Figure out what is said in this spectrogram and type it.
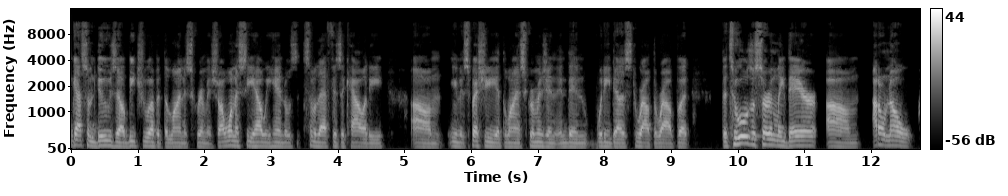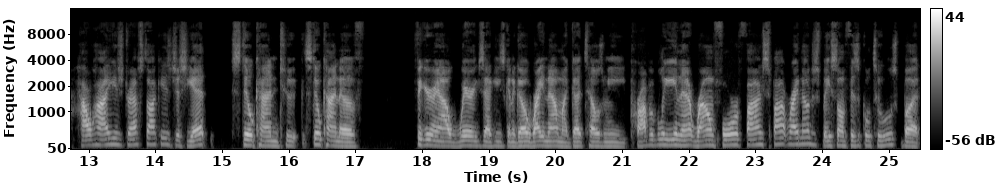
got some dudes that'll beat you up at the line of scrimmage. So I want to see how he handles some of that physicality, um, you know, especially at the line of scrimmage and, and then what he does throughout the route. But the tools are certainly there. Um, I don't know how high his draft stock is just yet. Still kind to, still kind of figuring out where exactly he's going to go. Right now, my gut tells me probably in that round four or five spot right now, just based on physical tools. But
